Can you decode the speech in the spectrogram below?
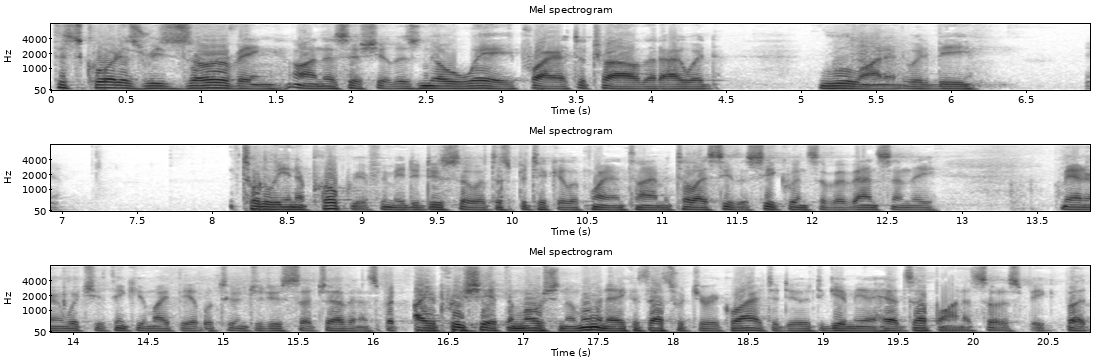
This court is reserving on this issue. There's no way prior to trial that I would rule on it. It would be Yeah. Totally inappropriate for me to do so at this particular point in time until I see the sequence of events and the manner in which you think you might be able to introduce such evidence. But I appreciate the motion to eliminate because that's what you're required to do, to give me a heads up on it, so to speak. But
